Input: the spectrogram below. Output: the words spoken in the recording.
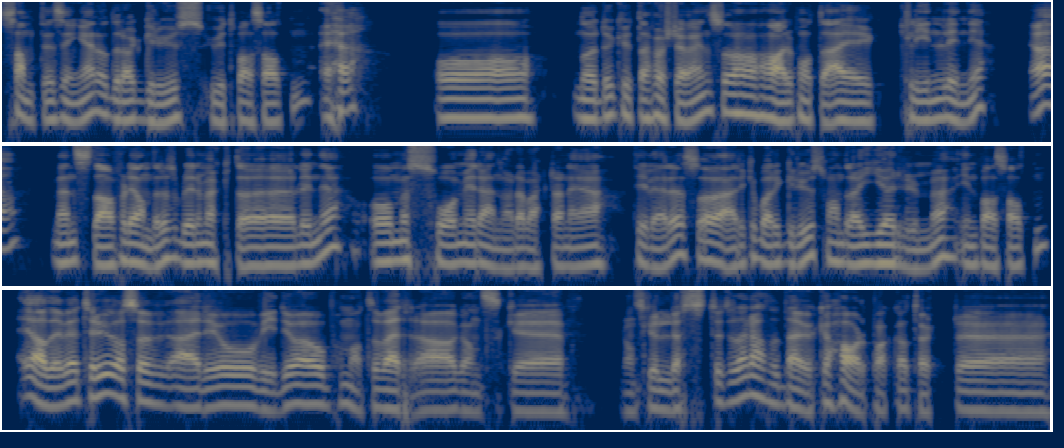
samtlige svinger og dra grus ut på asfalten. Ja. Og når du kutter første gangen, så har du på en måte ei clean linje. Ja, ja. Mens da for de andre så blir det møktelinje, og med så mye regnvær det har vært der nede tidligere, så er det ikke bare grus, men han drar gjørme inn på asfalten. Ja, det vil jeg tro. Og så er jo video er jo på en måte være ganske, ganske løst uti der. Da. Det er jo ikke hardpakka tørt eh,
